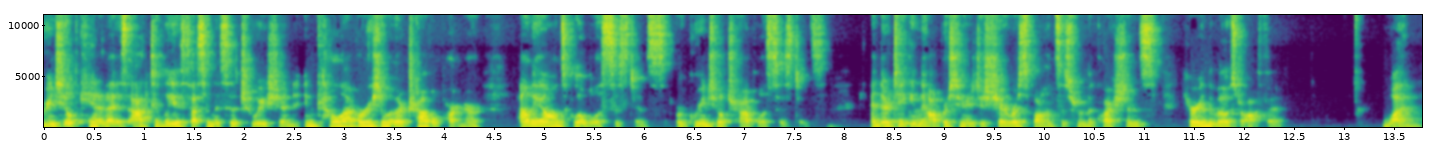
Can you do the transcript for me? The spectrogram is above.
GreenShield Canada is actively assessing the situation in collaboration with our travel partner, Allianz Global Assistance, or GreenShield Travel Assistance, and they're taking the opportunity to share responses from the questions hearing the most often. One,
